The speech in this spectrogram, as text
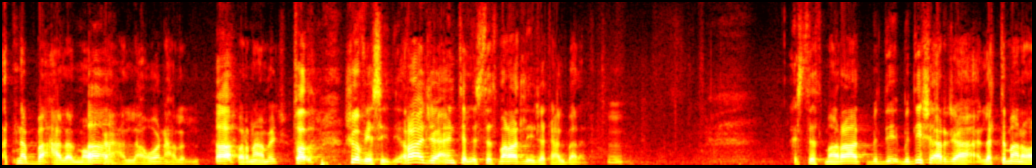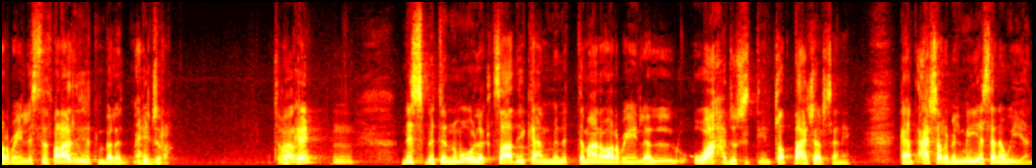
أتنبأ على الموقع آه. هلا هون على آه. البرنامج. تفضل. شوف يا سيدي راجع أنت الاستثمارات اللي إجت على البلد. استثمارات بدي بديش أرجع لل 48 الاستثمارات اللي جت من بلد هجرة. تمام. أوكي؟ مم. نسبة النمو الاقتصادي كان من ال 48 لل 61 13 سنة. كانت 10% سنويا.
